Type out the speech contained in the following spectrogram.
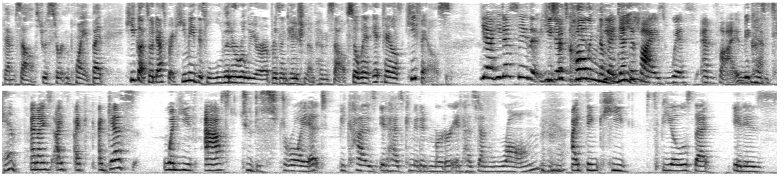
themselves to a certain point. But he got so desperate, he made this literally a representation of himself. So when it fails, he fails yeah, he does say that he, He starts does, calling he them He we. identifies with M five because it's him. And I, I, I, I guess when he's asked to destroy it because it has committed murder, it has done wrong. Mm-hmm. I think he feels that it is.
